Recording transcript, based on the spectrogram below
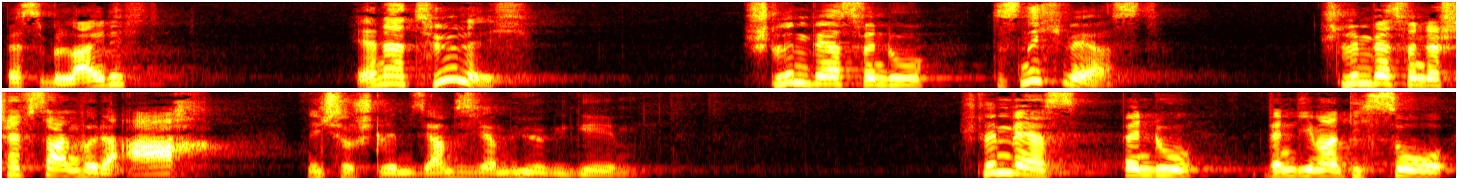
Wärst du beleidigt? Ja, natürlich. Schlimm wär's, wenn du das nicht wärst. Schlimm wär's, wenn der Chef sagen würde, ach, nicht so schlimm, sie haben sich ja Mühe gegeben. Schlimm wär's, wenn du, wenn jemand dich so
